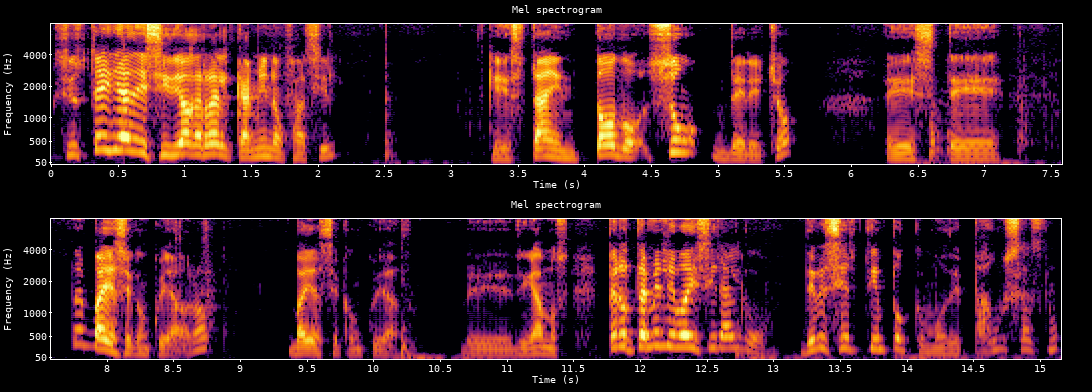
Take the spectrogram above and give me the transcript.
si usted ya decidió agarrar el camino fácil, que está en todo su derecho, este, váyase con cuidado, ¿no? Váyase con cuidado, eh, digamos. Pero también le voy a decir algo, debe ser tiempo como de pausas, ¿no?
